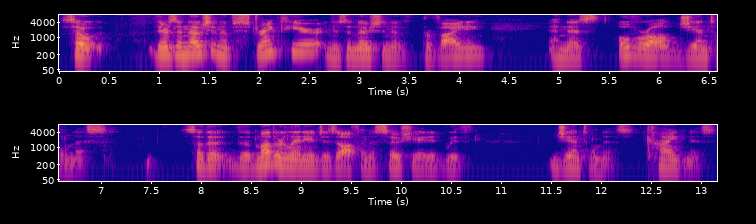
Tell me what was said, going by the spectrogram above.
So there's a notion of strength here, and there's a notion of providing, and there's overall gentleness. So the, the mother lineage is often associated with gentleness, kindness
